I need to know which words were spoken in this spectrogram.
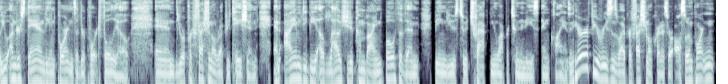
you understand the importance of your portfolio and your professional reputation. And IMDb allows you to combine both of them being used to attract new opportunities and clients. And here are a few reasons why professional credits are also important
